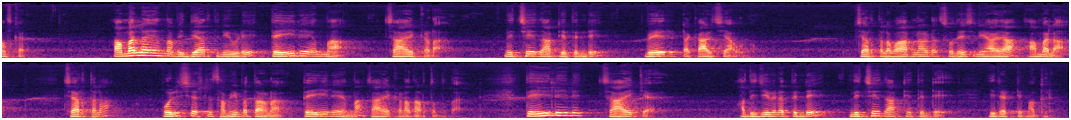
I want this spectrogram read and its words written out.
നമസ്കാരം. അമല എന്ന വിദ്യാർത്ഥിനിയുടെ തേയില എന്ന ചായക്കട നിശ്ചയദാർഢ്യത്തിന്റെ വേറിട്ട കാഴ്ചയാവുന്നു. ചേർത്തല വാർനാട് സ്വദേശിനിയായ അമല ചേർത്തല പോലീസ് സ്റ്റേഷന് സമീപത്താണ് തേയില എന്ന ചായക്കട നടത്തുന്നത്. തേയിലയിലെ ചായയ്ക്ക് അതിജീവനത്തിന്റെ നിശ്ചയദാർഢ്യത്തിന്റെ ഇരട്ടി മധുരം.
